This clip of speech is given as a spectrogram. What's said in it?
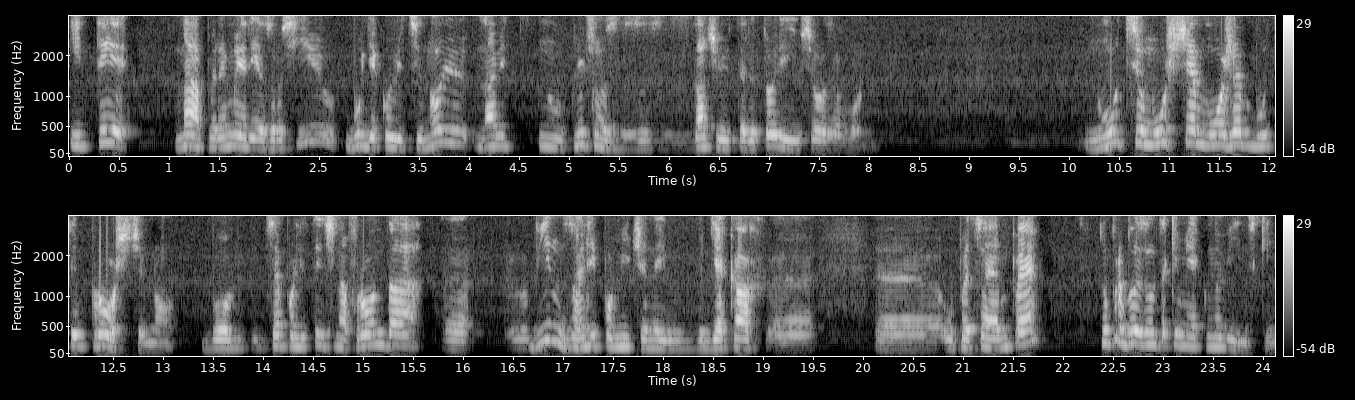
іти на перемир'я з Росією будь-якою ціною, навіть ну, включно з, здачею території і всього завгодно. Ну, цьому ще може бути прощено, бо це політична фронта. Е, Він взагалі помічений в дяках е, УПЦ МП, ну приблизно таким, як Новінський.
